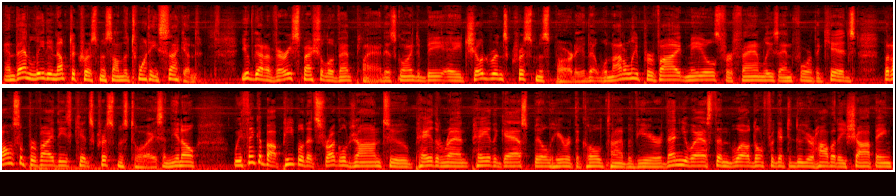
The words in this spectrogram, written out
And then leading up to Christmas on the 22nd, you've got a very special event planned. It's going to be a children's Christmas party that will not only provide meals for families and for the kids, but also provide these kids Christmas toys. And you know, we think about people that struggle, John, to pay the rent, pay the gas bill here at the cold time of year. Then you ask them, well, don't forget to do your holiday shopping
